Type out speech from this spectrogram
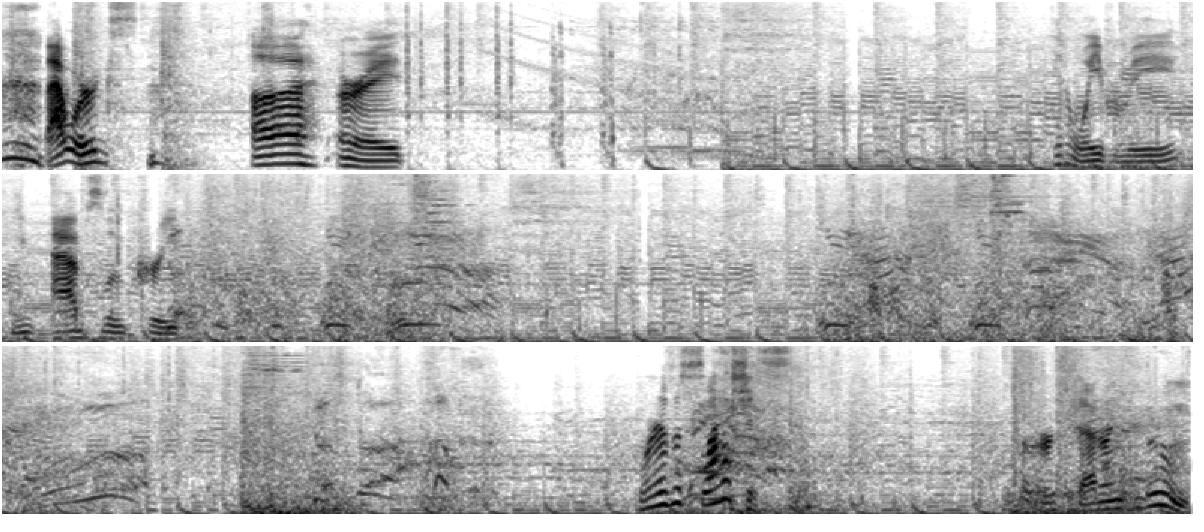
that works. Uh, alright. Get away from me, you absolute creep. Where are the slashes? Earth-shattering boom.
